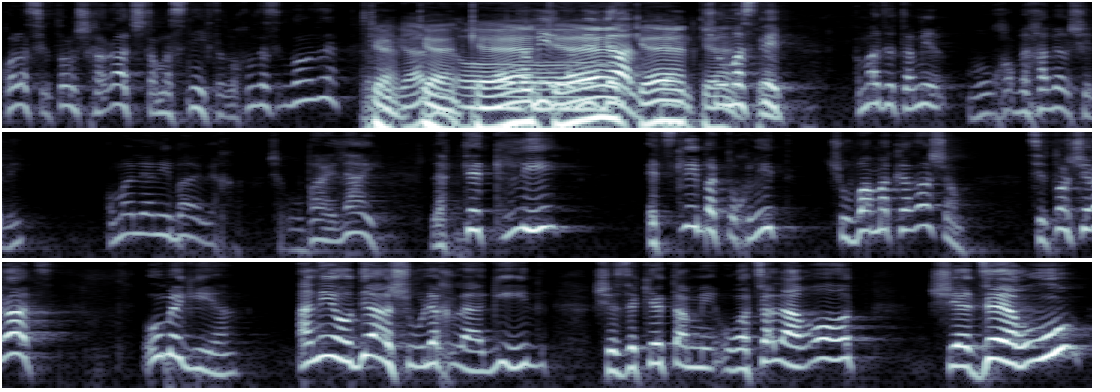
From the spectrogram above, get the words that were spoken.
כל הסרטון שלך רץ, שאתה מסניף, אתם זוכרים את הסרטון הזה? כן? כן, כן, כן, גל, כן, כן. שהוא כן. מסניף. אמרתי לו, תמיר, והוא ח- וחבר שלי, אומר לי, אני בא אליך. עכשיו, הוא בא אליי לתת לי, אצלי בתוכנית, תשובה מה קרה שם. סרטון שרץ. הוא מגיע, אני יודע שהוא הולך להגיד שזה קטע, מ- הוא רצה להראות שאת זה הראו,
